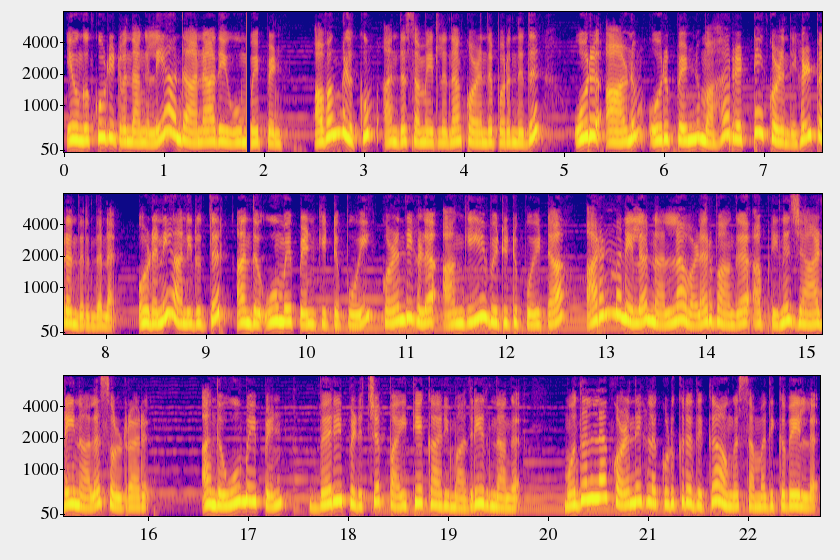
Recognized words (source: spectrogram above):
இவங்க கூட்டிட்டு வந்தாங்க இல்லையா? அந்த அனாதை ஊமை பெண். அவங்களுக்கும் அந்த சமயத்துல தான் குழந்தை பிறந்தது. ஒரு ஆணும் ஒரு பெண்ணுமாக ரெட்டை குழந்தைகள் பிறந்திருந்தன. உடனே அனிருத்தர் அந்த ஊமை பெண் கிட்ட போய் குழந்தைகளை அங்கேயே விட்டுட்டு போயிட்டா அரண்மனையில நல்லா வளர்வாங்க அப்படின்னு ஜாடைனால சொல்றாரு. அந்த ஊமை பெண் வெறி பிடிச்ச பைத்தியக்காரி மாதிரி இருந்தாங்க. முதல்ல குழந்தைகளை குடுக்கறதுக்கு அவங்க சம்மதிக்கவே இல்ல.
